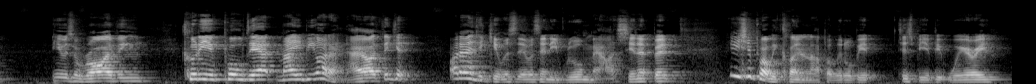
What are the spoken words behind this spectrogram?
he was arriving. Could he have pulled out? Maybe I don't know. I think it. I don't think it was there was any real malice in it, but he should probably clean it up a little bit. Just be a bit wary.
